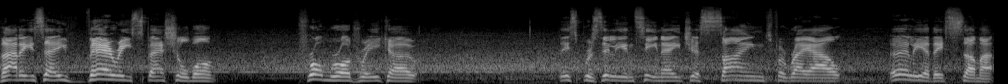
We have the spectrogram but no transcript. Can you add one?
that is a very special one from Rodrygo. This Brazilian teenager signed for Real earlier this summer.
